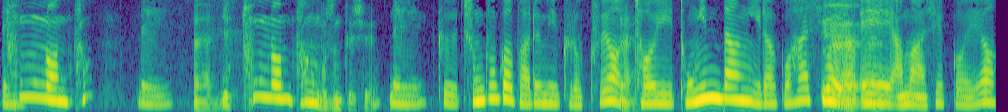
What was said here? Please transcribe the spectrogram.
네. 퉁런탕? 네. 네, 이 퉁런탕은 무슨 뜻이에요? 네, 그 중국어 발음이 그렇고요. 네. 저희 동인당이라고 하시면 예, 예, 예. 아마 아실 거예요.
